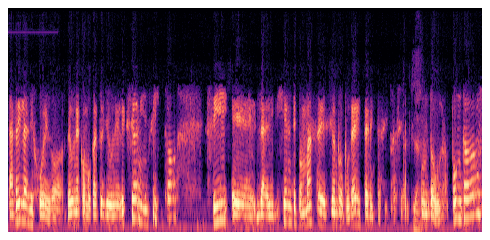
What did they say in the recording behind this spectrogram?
las reglas de juego de una convocatoria de una elección insisto si eh, la dirigente con más adhesión popular está en esta situación. Punto uno. Punto dos,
